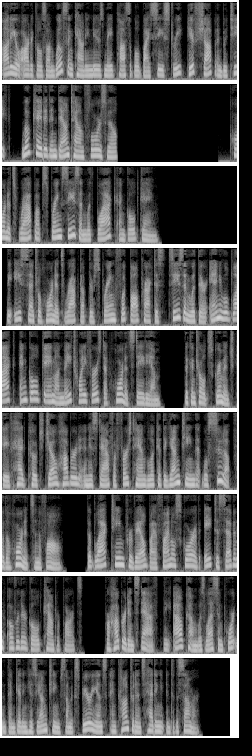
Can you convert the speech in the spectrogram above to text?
Audio articles on Wilson County News made possible by C Street Gift Shop and Boutique, located in downtown Floresville. Hornets wrap up spring season with black and gold game. The East Central Hornets wrapped up their spring football practice season with their annual black and gold game on May 21st at Hornet Stadium. The controlled scrimmage gave head coach Joe Hubbard and his staff a first hand look at the young team that will suit up for the Hornets in the fall. The black team prevailed by a final score of 8 to 7 over their gold counterparts. For Hubbard and staff, the outcome was less important than getting his young team some experience and confidence heading into the summer.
